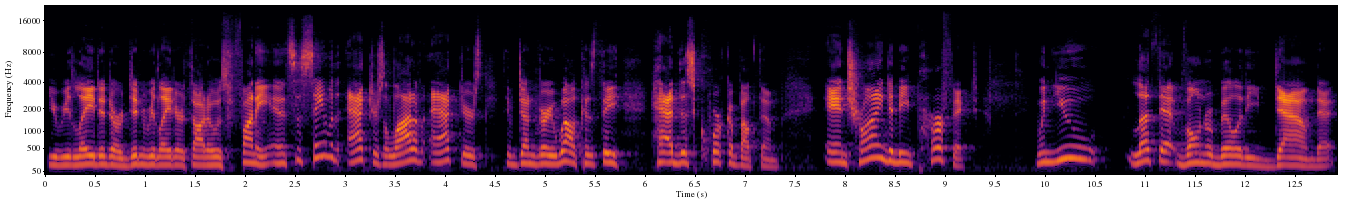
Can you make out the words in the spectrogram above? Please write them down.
you related or didn't relate or thought it was funny. And it's the same with actors. A lot of actors have done very well because they had this quirk about them. And trying to be perfect when you let that vulnerability down that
